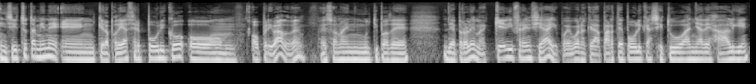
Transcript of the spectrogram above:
Insisto también en que lo podéis hacer público o, privado, ¿eh? eso no hay ningún tipo de, problema. ¿Qué diferencia hay? Pues bueno, que la parte pública, si tú añades a alguien,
